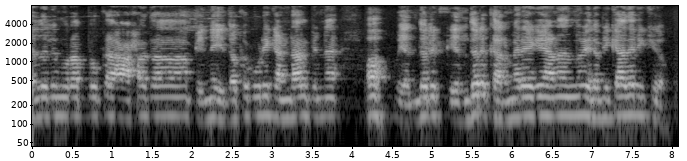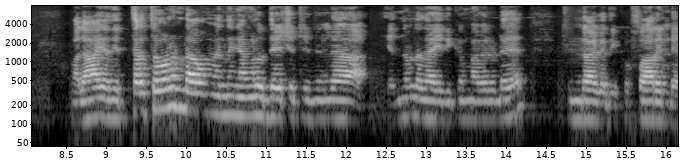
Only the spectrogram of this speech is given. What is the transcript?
എതിലും ഉറപ്പുക അഹദ. പിന്നെ ഇതൊക്കെ കൂടി കണ്ടാൽ പിന്നെ ഓ എന്തൊരു എന്തൊരു കർമ്മരേഖയാണ് എന്ന് വിലപിക്കാതിരിക്കുമോ വലായത് ഇത്രത്തോളം ഉണ്ടാവും എന്ന് ഞങ്ങൾ ഉദ്ദേശിച്ചിട്ടില്ല എന്നുള്ളതായിരിക്കും അവരുടെ ചിന്താഗതി കുഫാറിന്റെ.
